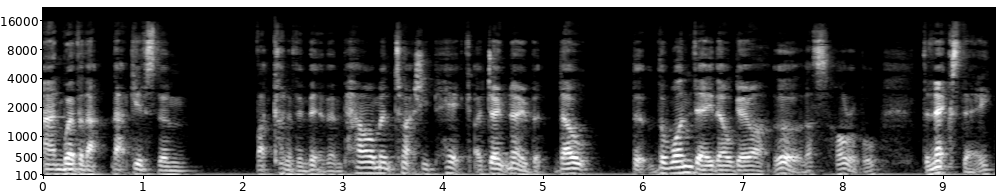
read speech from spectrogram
and whether that that gives them like kind of a bit of empowerment to actually pick, I don't know. But they'll the the one day they'll go, oh, that's horrible. The next day,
